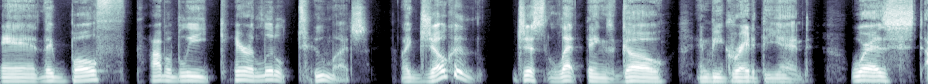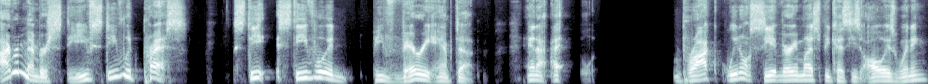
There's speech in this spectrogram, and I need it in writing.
and they both probably care a little too much. Like Joe could just let things go and be great at the end. Whereas I remember Steve, Steve would press. Steve Steve would be very amped up. And I, I Brock, we don't see it very much because he's always winning.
